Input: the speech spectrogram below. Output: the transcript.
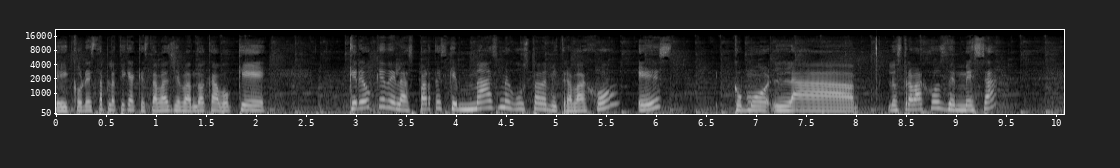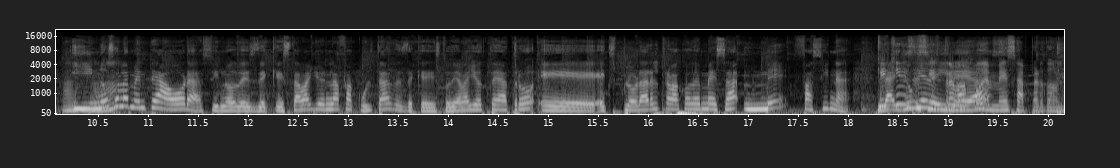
eh, con esta plática que estabas llevando a cabo que creo que de las partes que más me gusta de mi trabajo es como la los trabajos de mesa y no solamente ahora, sino desde que estaba yo en la facultad, desde que estudiaba yo teatro, eh, explorar el trabajo de mesa me fascina. ¿Qué la lluvia decir de trabajo de ideas- mesa, perdón?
